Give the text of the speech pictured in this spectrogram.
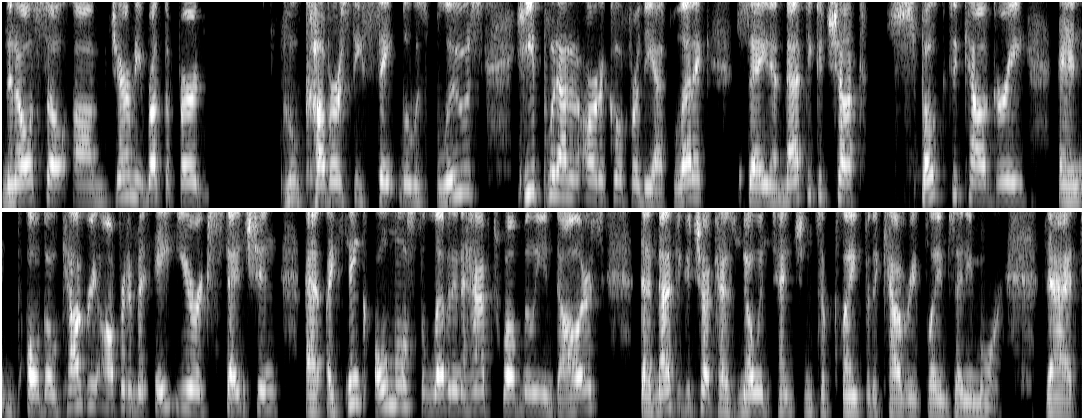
And then also um, Jeremy Rutherford, who covers the St. Louis Blues, he put out an article for The Athletic saying that Matthew Tkachuk spoke to Calgary. And although Calgary offered him an eight year extension at, I think, almost 11 and a half, 12 million dollars, that Matthew Tkachuk has no intentions of playing for the Calgary Flames anymore. That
